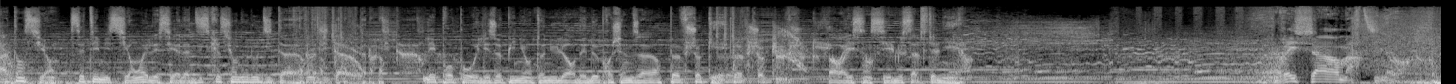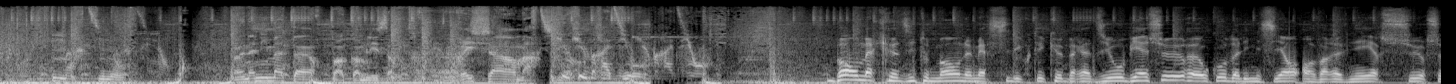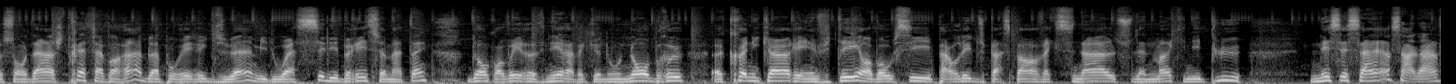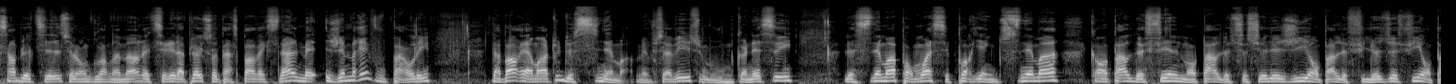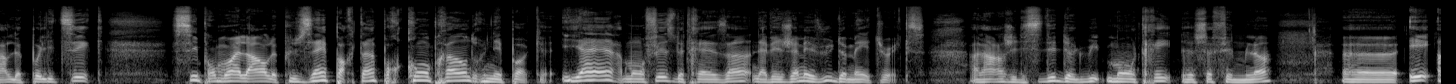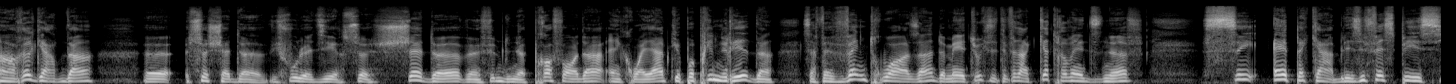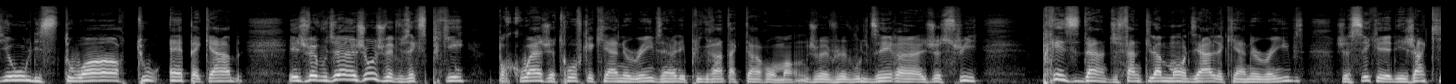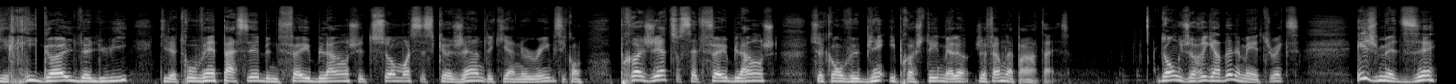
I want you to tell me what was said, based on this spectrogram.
Attention, cette émission est laissée à la discrétion de l'auditeur. Les propos et les opinions tenues lors des deux prochaines heures peuvent choquer. Peuvent choquer. Oreilles sensibles s'abstenir. Richard Martineau. Martino. Un animateur pas comme les autres. Richard Martineau. Cube Radio. Bon mercredi tout le monde, merci d'écouter Cube Radio. Bien sûr, euh, au cours de l'émission, on va revenir sur ce sondage très favorable hein, pour Éric Duhem. Il doit célébrer ce matin. Donc, on va y revenir avec nos nombreux euh, chroniqueurs et invités. On va aussi parler du passeport vaccinal, soudainement, qui n'est plus nécessaire, ça a l'air, semble-t-il, selon le gouvernement. A tiré la plaque sur le passeport vaccinal, mais j'aimerais vous parler d'abord et avant tout de cinéma. Mais vous savez, vous me connaissez, le cinéma pour moi, c'est pas rien que du cinéma. Quand on parle de film, on parle de sociologie, on parle de philosophie, on parle de politique. C'est pour moi l'art le plus important pour comprendre une époque. Hier, mon fils de 13 ans n'avait jamais vu de Matrix. Alors, j'ai décidé de lui montrer euh, ce film-là. Euh, et en regardant euh, ce chef-d'œuvre, il faut le dire, ce chef-d'œuvre, un film d'une profondeur incroyable, qui n'a pas pris une ride. hein. Ça fait 23 ans de Matrix, c'était fait en 99. C'est impeccable. Les effets spéciaux, l'histoire, tout impeccable. Et je vais vous dire, un jour, je vais vous expliquer pourquoi je trouve que Keanu Reeves est un des plus grands acteurs au monde. Je vais, je vais vous le dire, euh, je suis président du fan club mondial de Keanu Reeves. Je sais qu'il y a des gens qui rigolent de lui, qui le trouvent impassible, une feuille blanche et tout ça. Moi, c'est ce que j'aime de Keanu Reeves, c'est qu'on projette sur cette feuille blanche ce qu'on veut bien y projeter. Mais là, je ferme la parenthèse. Donc, je regardais le Matrix et je me disais,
